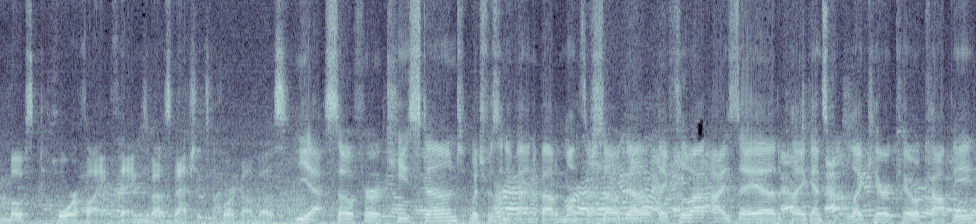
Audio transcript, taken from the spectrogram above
most horrifying things about Smash 64 combos. Yeah. So for Keystone, which was an event about a month or so ago, they flew out Isaiah to play against people like Kiriko Okapi.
